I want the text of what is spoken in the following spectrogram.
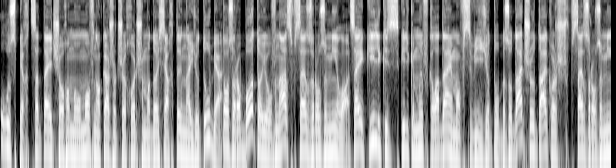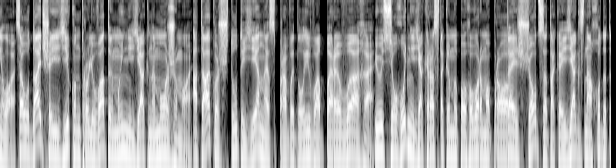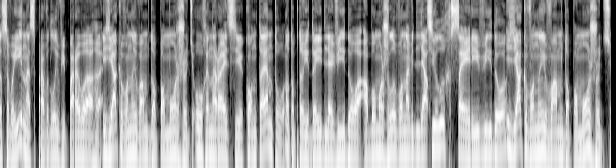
успіх це те, чого ми умовно кажучи, хочемо досягти на Ютубі, то з роботою в нас все зрозуміло. Це кількість, скільки ми вкладаємо в свій Ютуб. З удачею також все зрозуміло. Це удача, її контролювати ми ніяк не можемо. А також тут є несправедлива перевага. І ось сьогодні якраз таки ми поговоримо про те, що це таке, як знаходити свої несправедливі переваги, як вони вам допоможуть у генерації контенту, ну тобто ідеї для відео, або можливо навіть для цілих серій відео, і як вони вам допоможуть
